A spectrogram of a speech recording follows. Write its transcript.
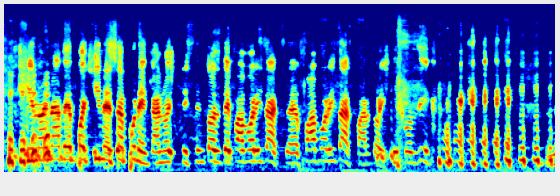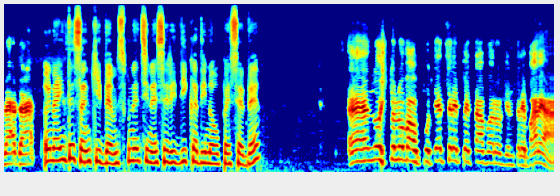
și noi nu avem pe cine să punem, ca noștri sunt toți defavorizați, eh, favorizați, pardon, știi cum zic? da, da. Înainte să închidem, spuneți-ne, se ridică din nou PSD? Eh, Nu știu, nu v-au puteți repeta, vă rog, întrebarea?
